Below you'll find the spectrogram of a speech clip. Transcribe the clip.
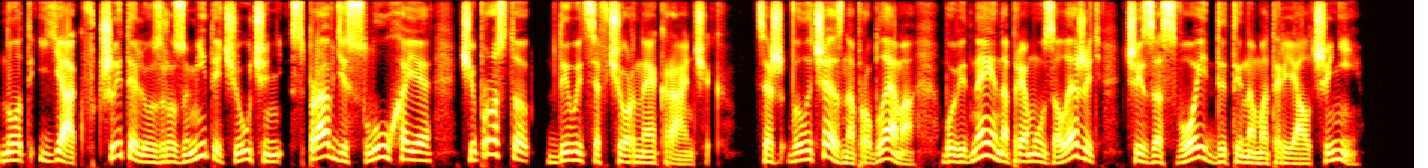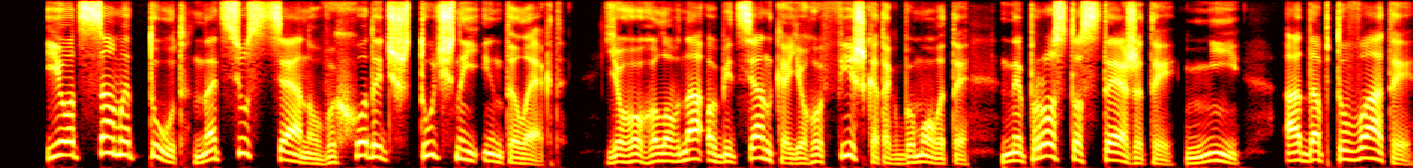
Ну от як вчителю зрозуміти, чи учень справді слухає, чи просто дивиться в чорний екранчик? Це ж величезна проблема, бо від неї напряму залежить, чи засвоїть дитина матеріал чи ні. І от саме тут, на цю сцену, виходить штучний інтелект. Його головна обіцянка, його фішка, так би мовити, не просто стежити, ні, адаптувати.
